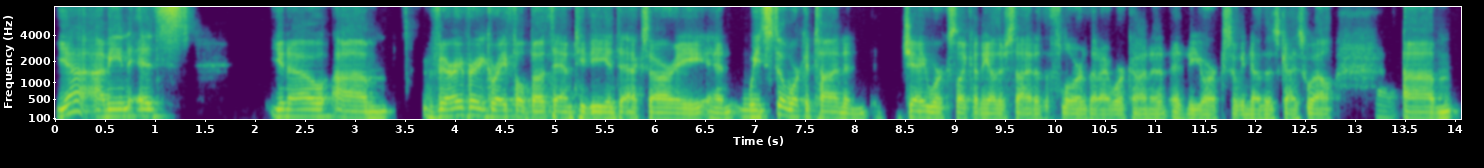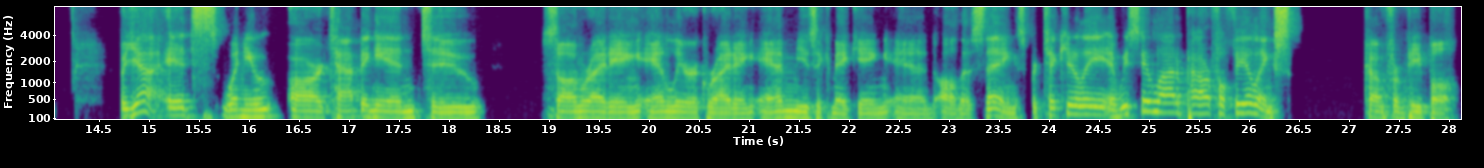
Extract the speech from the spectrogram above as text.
yeah, I mean it's you know um, very very grateful both to MTV and to XRE, and we still work a ton. And Jay works like on the other side of the floor that I work on in, in New York, so we know those guys well. Um, but yeah, it's when you are tapping into songwriting and lyric writing and music making and all those things, particularly, and we see a lot of powerful feelings come from people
